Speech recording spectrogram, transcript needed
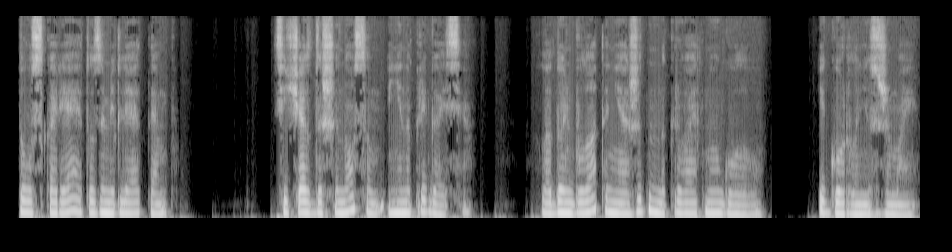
то ускоряя, то замедляя темп. Сейчас дыши носом и не напрягайся. Ладонь Булата неожиданно накрывает мою голову. И горло не сжимай.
